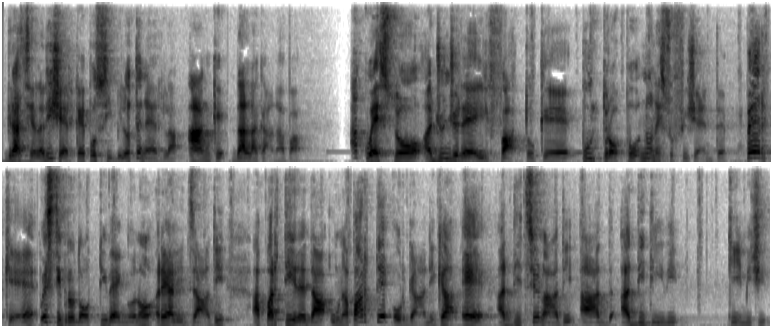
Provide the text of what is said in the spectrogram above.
grazie alla ricerca, è possibile ottenerla anche dalla canapa. A questo aggiungerei il fatto che purtroppo non è sufficiente perché questi prodotti vengono realizzati a partire da una parte organica e addizionati ad additivi chimici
